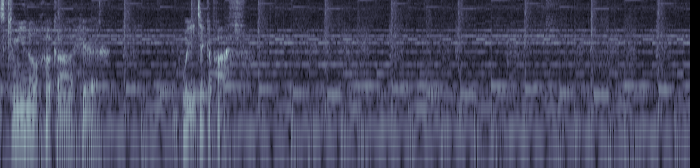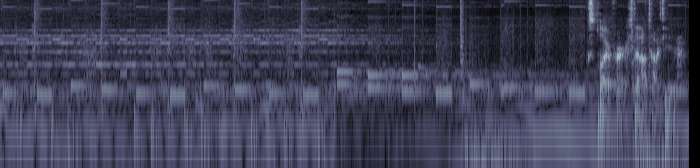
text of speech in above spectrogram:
There's communal hookah uh, here. Will you take a puff? Explore first, then I'll talk to you.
